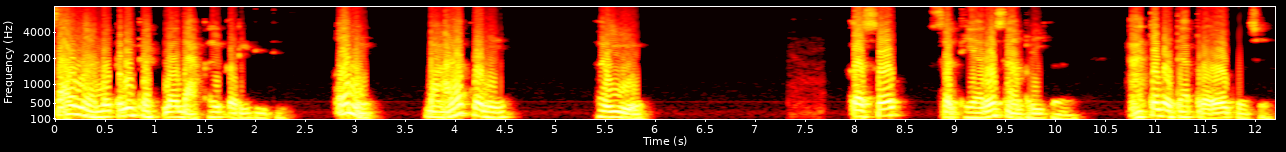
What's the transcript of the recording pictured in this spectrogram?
સાવ નાનકડી ઘટના દાખલ કરી દીધી અને બાળકોને હૈયે કસો સધિયારો સાંભળી ગયો. આ તો બધા પ્રયોગો છે.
